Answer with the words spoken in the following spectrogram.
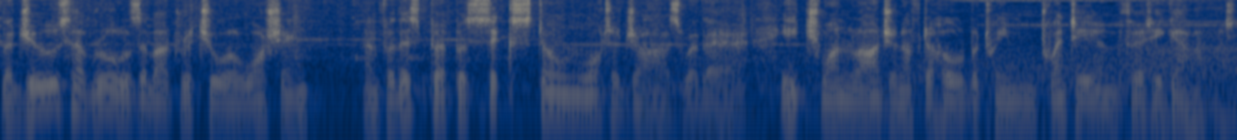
The Jews have rules about ritual washing, and for this purpose six stone water jars were there, each one large enough to hold between 20 and 30 gallons.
